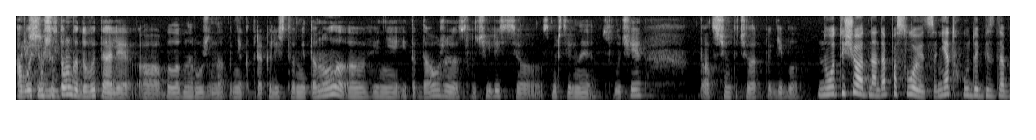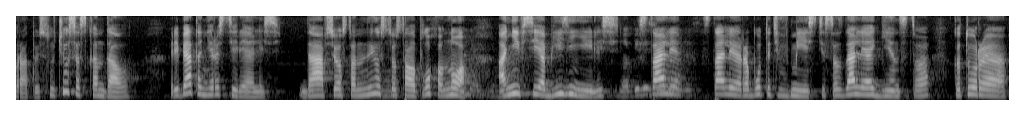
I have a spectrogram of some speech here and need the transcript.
а в 1986 году в Италии а, было обнаружено некоторое количество метанола а, в вине, и тогда уже случились а, смертельные случаи. 20 с чем-то человек погибло. Ну вот еще одна да, пословица «нет худа без добра». То есть случился скандал, ребята не растерялись, да, все остановилось, все стало плохо, но они все объединились, стали, стали работать вместе, создали агентство, которое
